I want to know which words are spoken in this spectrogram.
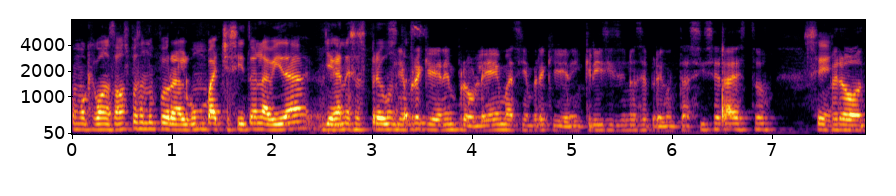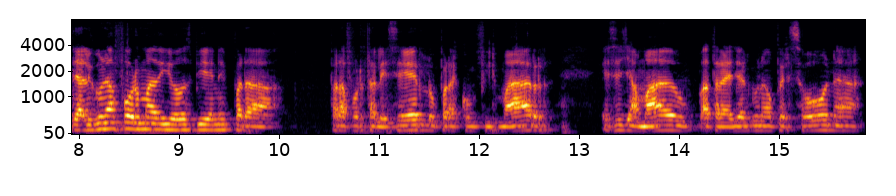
como que cuando estamos pasando por algún bachecito en la vida, llegan esas preguntas. Siempre que vienen problemas, siempre que vienen crisis, uno se pregunta, ¿sí será esto? Sí. Pero de alguna forma Dios viene para, para fortalecerlo, para confirmar ese llamado a través de alguna persona,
